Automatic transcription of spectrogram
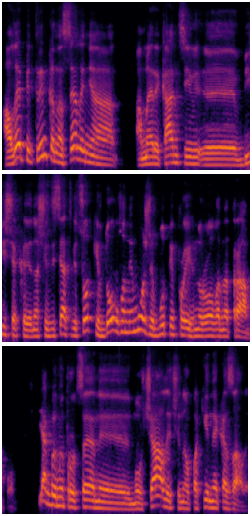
Але підтримка населення американців е, більш як на 60% довго не може бути проігнорована Трампом. Як би ми про це не мовчали чи навпаки не казали.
